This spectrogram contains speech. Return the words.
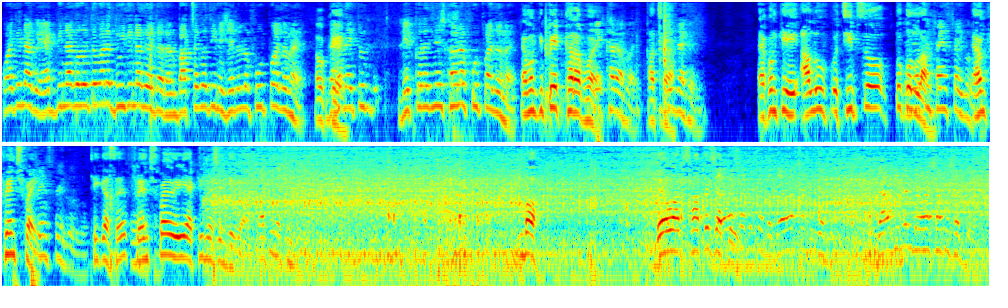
কয়দিন আগে? একদিন আগে হইতে পারে দুই দিন আগে হইতে পারে। বাচ্চাকে জিনিস এটা হলো ফুড পয়জন হয়. দেখা যায় একটু লেট করে জিনিস খাওয়ালে ফুড পয়জন হয়। এমনকি পেট খারাপ হয়। পেট খারাপ হয়। আচ্ছা। দেখেন। এখন কি আলু চিপসও তো করলাম? এখন ফ্রেঞ্চ ফ্রাই ফ্রেঞ্চ ফ্রাই করব। ঠিক আছে ফ্রেঞ্চ ফ্রাই এই একই মেশিন থেকে। কাটি মেশিন। বাহ। দেওয়ার সাথে সাথে। দেওয়ার সাথে সাথে, দেওয়ার সাথে সাথে। যা দিবেন দেওয়ার সাথে সাথে।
